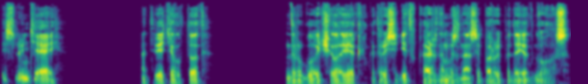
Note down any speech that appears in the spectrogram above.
Ты слюнтяй, — ответил тот другой человек, который сидит в каждом из нас и порой подает голос.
